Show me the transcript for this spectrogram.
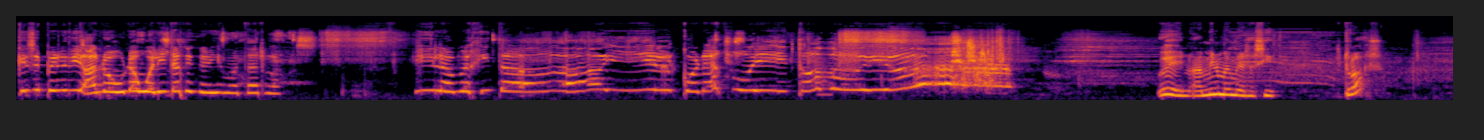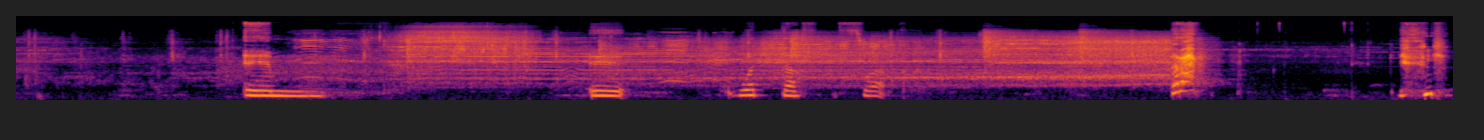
que se perdía. Ah, no, una abuelita que quería matarla. Y la ovejita. ¡Ay! El conejo y todo. Y, ¡ah! A mí no me miras así. ¿Tros? Um, eh, what the fuck?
